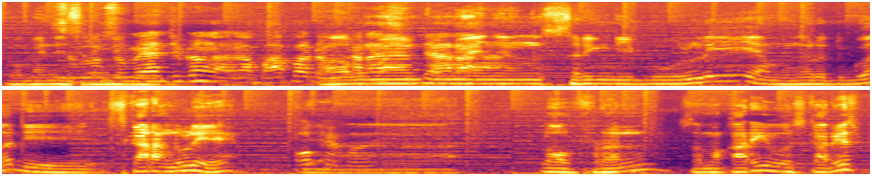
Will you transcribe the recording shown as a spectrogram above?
pemain yang sering dibully. juga nggak apa-apa dong kalau karena pemain sejarah. pemain yang sering dibully yang menurut gue di sekarang dulu ya. Oke, ya, boleh. Lovren sama Karius. Karius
